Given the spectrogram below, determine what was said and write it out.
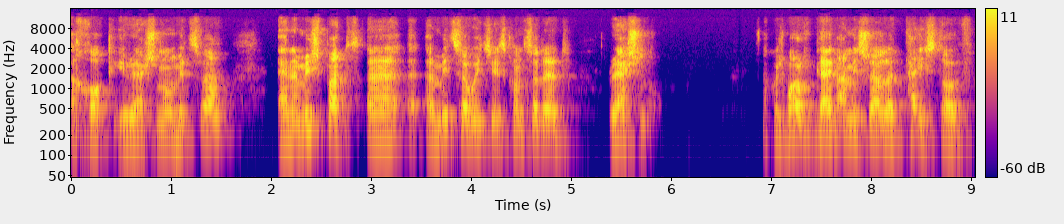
a chok, irrational mitzvah, and a mishpat, uh, a mitzvah which is considered rational. Akash Baruch gave Am Yisrael a taste of,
